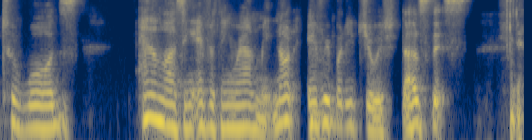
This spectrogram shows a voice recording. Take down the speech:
towards analyzing everything around me. Not mm-hmm. everybody Jewish does this. Yeah.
